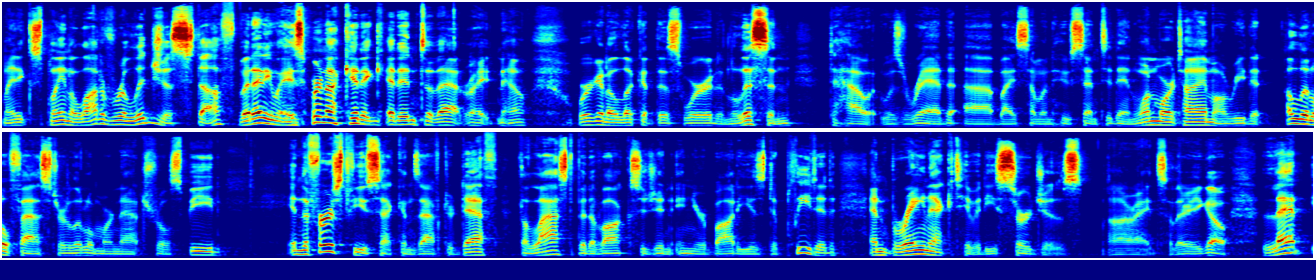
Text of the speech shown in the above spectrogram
might explain a lot of religious stuff. But, anyways, we're not going to get into that right now. We're going to look at this word and listen to how it was read uh, by someone who sent it in. One more time, I'll read it a little faster, a little more natural speed. In the first few seconds after death, the last bit of oxygen in your body is depleted and brain activity surges. All right, so there you go. Let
